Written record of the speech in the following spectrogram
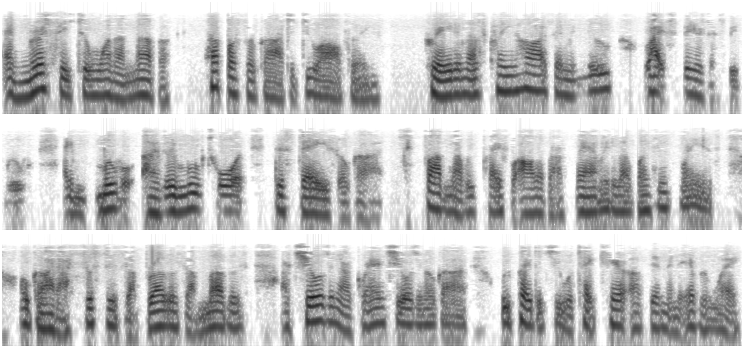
and mercy to one another. Help us, oh God, to do all things create in us clean hearts and renew right spirits as we move and move uh, as we move toward this days, oh God. Father, now we pray for all of our family, loved ones, and friends. Oh God, our sisters, our brothers, our mothers, our children, our grandchildren, oh God. We pray that you will take care of them in every way,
